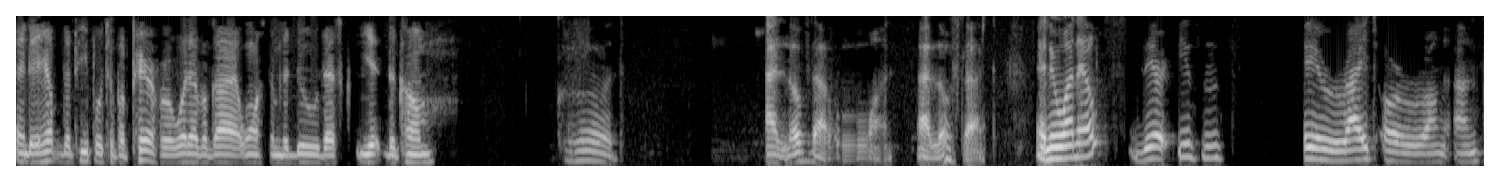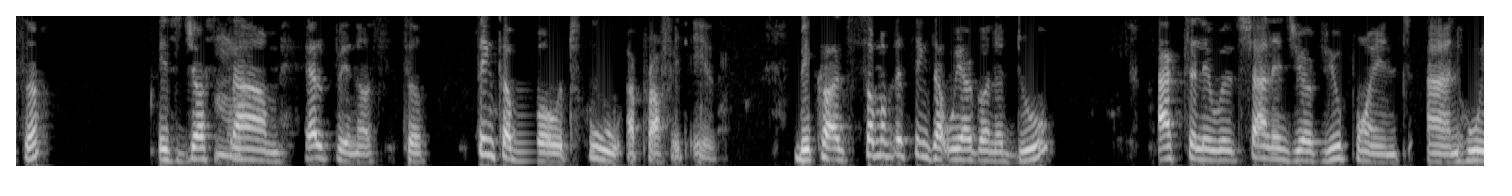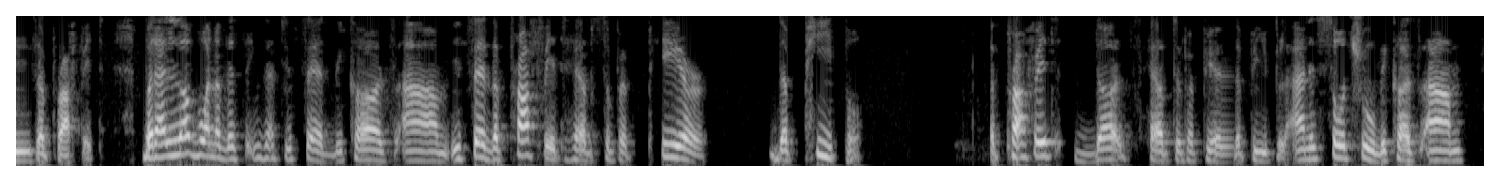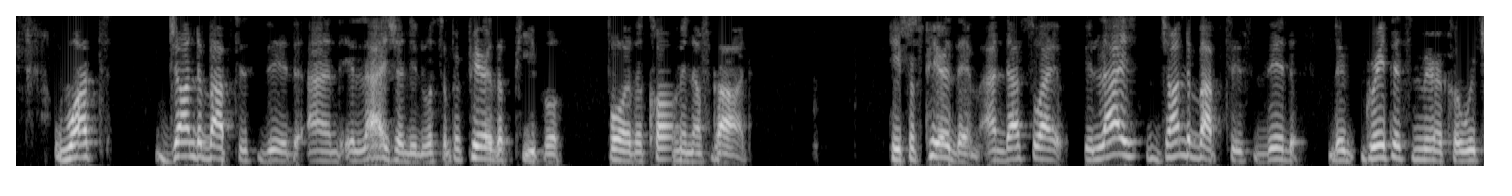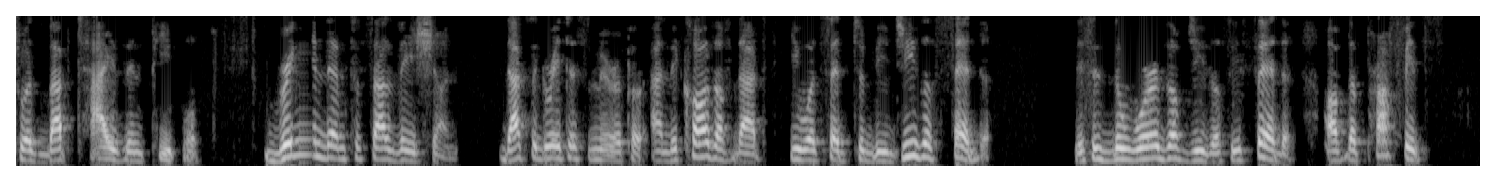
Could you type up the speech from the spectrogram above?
and they help the people to prepare for whatever God wants them to do that's yet to come. Good. I love that one. I love that. Anyone else? There isn't a right or wrong answer. It's just mm. um, helping us to think about who a prophet is. Because some of the things that we are going to do actually will challenge your viewpoint and who is a prophet. But I love one of the things that you said because um, you said the prophet helps to prepare the people. The prophet does help to prepare the people, and it's so true because um, what John the Baptist did and Elijah did was to prepare the people for the coming of God. He prepared them, and that's why Elijah, John the Baptist did the greatest miracle, which was baptizing people, bringing them to salvation. That's the greatest miracle, and because of that, he was said to be. Jesus said, this is the words of Jesus. He said of the prophets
